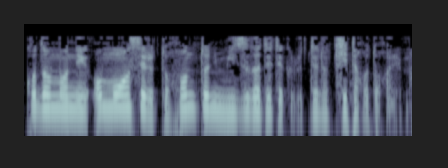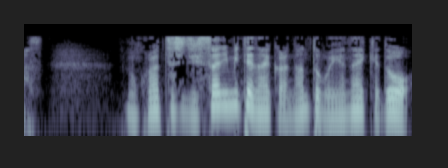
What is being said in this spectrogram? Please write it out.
子供に思わせると本当に水が出てくるっていうのを聞いたことがあります。でもこれ私実際に見てないから何とも言えないけど、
